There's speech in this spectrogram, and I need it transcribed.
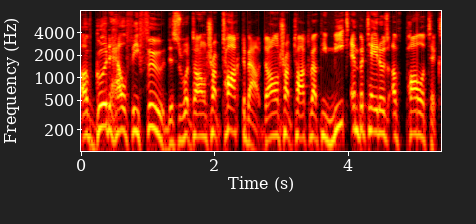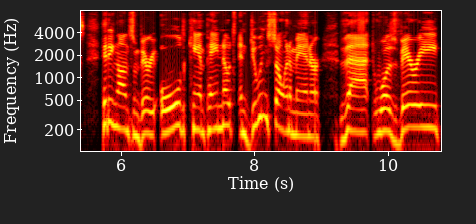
of good, healthy food. This is what Donald Trump talked about. Donald Trump talked about the meat and potatoes of politics, hitting on some very old campaign notes and doing so in a manner that was very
